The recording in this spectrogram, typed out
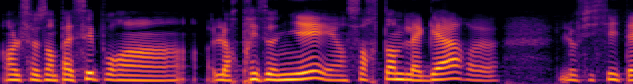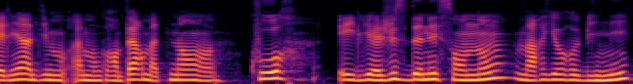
en le faisant passer pour un, leur prisonnier. Et en sortant de la gare, euh, l'officier italien a dit à mon grand-père maintenant, euh, cours. Et il lui a juste donné son nom, Mario Rubini.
